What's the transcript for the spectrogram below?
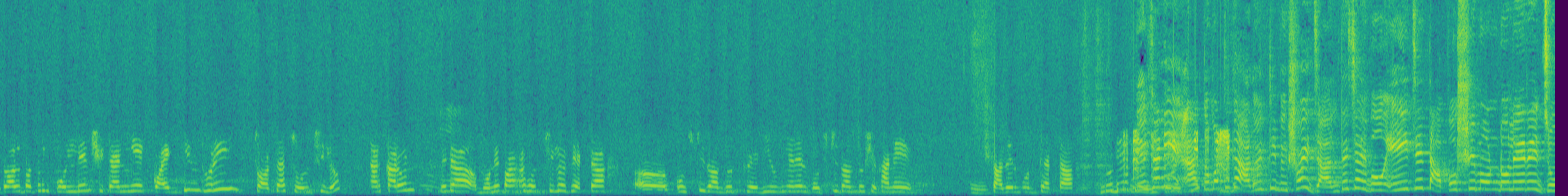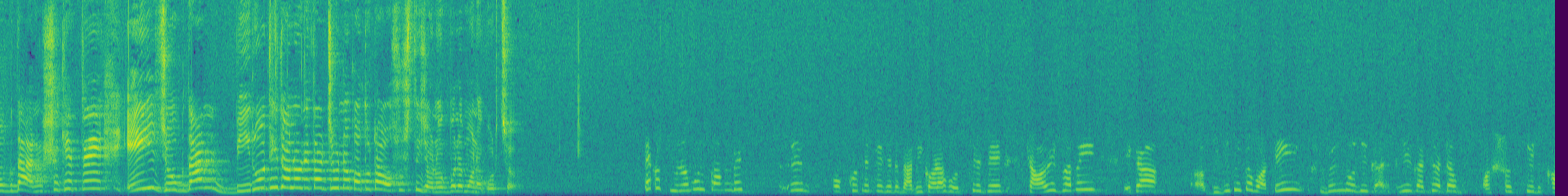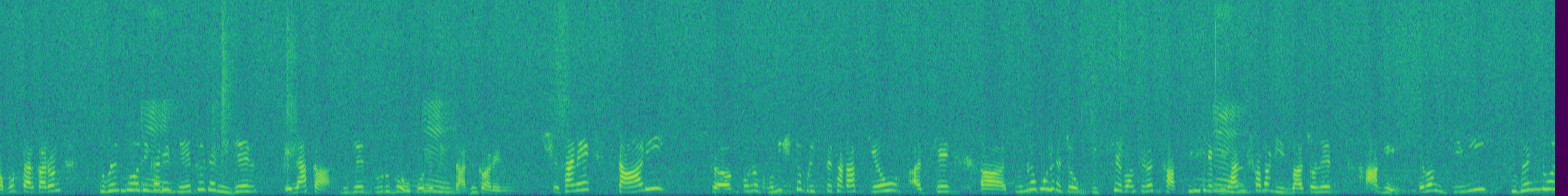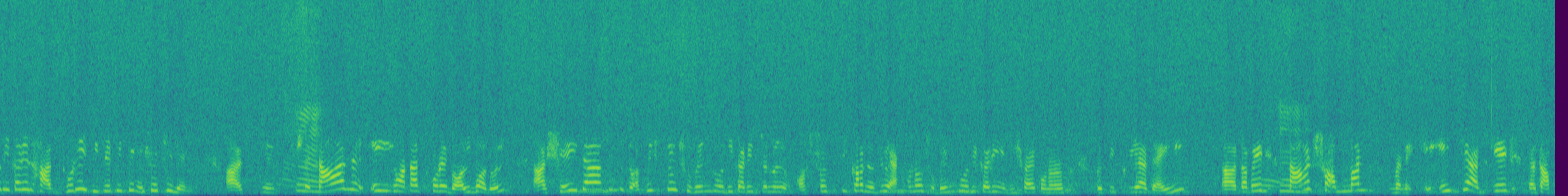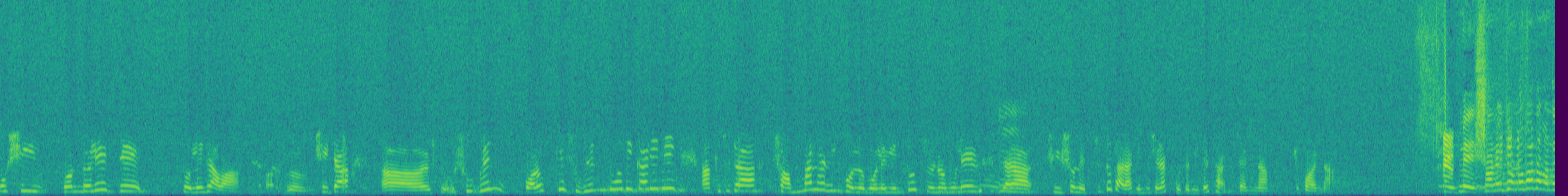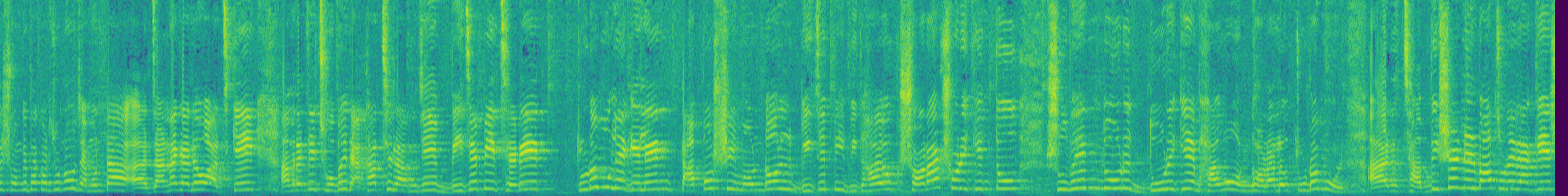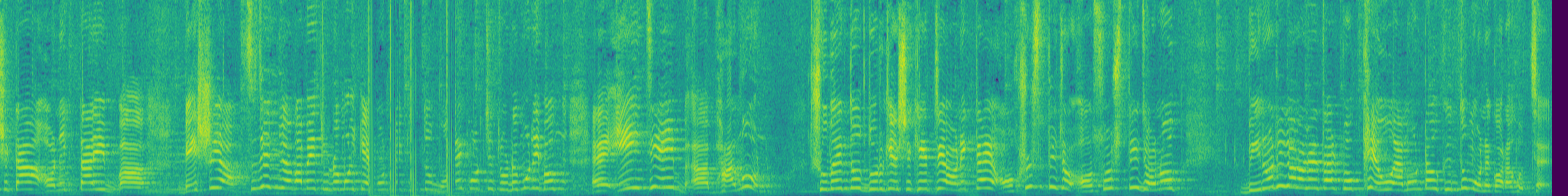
দলবদল করলেন? সেটা নিয়ে কয়েকদিন ধরেই চর্চা চলছিল। তার কারণ যেটা মনে করা হচ্ছিল যে একটা আহ, গোষ্ঠীদ্বন্দ্ব ট্রেড ইউনিয়নের গোষ্ঠীদ্বন্দ্ব সেখানে তাদের মধ্যে একটা তোমার থেকে আরও একটি বিষয় জানতে চাইব। এই যে মণ্ডলের যোগদান সেক্ষেত্রে এই যোগদান বিরোধী দলনেতার জন্য কতটা অস্বস্তিজনক বলে মনে করছ? দেখো তৃণমূল কংগ্রেসের পক্ষ থেকে যেটা দাবি করা হচ্ছে যে স্বাভাবিকভাবেই এটা বিজেপি তো বটেই। শুভেন্দু অধিকারীর কাছে একটা অস্বস্তির খবর তার কারণ শুভেন্দু অধিকারী যেহেতু এটা নিজের এলাকা নিজের দুর্গ বলে তিনি দাবি করেন। সেখানে তারই কোনো ঘনিষ্ঠ বৃত্তে থাকা কেউ আজকে আহ, তৃণমূলে যোগ দিচ্ছে এবং সেটা ছাব্বিশে বিধানসভা নির্বাচনের আগে। এবং যিনি শুভেন্দু অধিকারীর হাত ধরেই বিজেপিতে এসেছিলেন আর তার এই হঠাৎ করে দলবদল আর সেইটা কিন্তু যথেষ্ট শুভেন্দু অধিকারীর জন্য অস্বস্তিকর যদিও এখনও শুভেন্দু অধিকারী এই বিষয়ে কোনো প্রতিক্রিয়া দেয়নি। তবে তার সম্মান মানে এই- যে আজকে তাপসী মণ্ডলের যে চলে যাওয়া সেটা শুভেন পরোক্ষে শুভেন্দু অধিকারীরই কিছুটা সম্মানহানি হলো বলে কিন্তু তৃণমূলের যারা শীর্ষ নেতৃত্ব তারা কিন্তু সেটা খুঁজে নিতে ছাড়ছেন না না বেশ, অনেক ধন্যবাদ আমাদের সঙ্গে থাকার জন্য। যেমনটা জানা গেল, আজকেই আমরা যে ছবি দেখাচ্ছিলাম যে বিজেপি ছেড়ে তৃণমূলে গেলেন তাপসী মণ্ডল, বিজেপি বিধায়ক সরাসরি কিন্তু শুভেন্দুর দুর্গে ভাঙন ধরালো তৃণমূল। আর ছাব্বিশের নির্বাচনের আগে সেটা অনেকটাই বেশি অক্সিজেন যোগাবে তৃণমূলকে এমনটাই কিন্তু মনে করছে তৃণমূল। এবং এই যে ভাঙন শুভেন্দু দুর্গে, সেক্ষেত্রে অনেকটাই অস্বস্তি অস্বস্তিজনক বিরোধী দলনেতার পক্ষেও এমনটাও কিন্তু মনে করা হচ্ছে।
